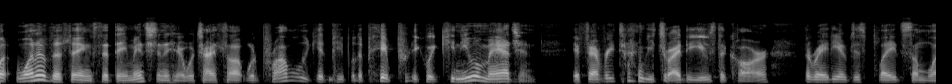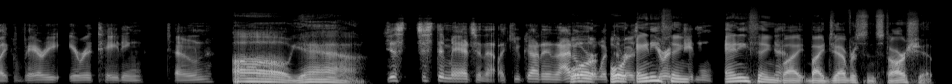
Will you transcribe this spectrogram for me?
What one of the things that they mentioned here, which I thought would probably get people to pay pretty quick. Can you imagine if every time you tried to use the car, the radio just played some like very irritating tone? Oh, yeah. Just just imagine that. Like you got in. I don't or know what the or anything anything Yeah. by by Jefferson Starship.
